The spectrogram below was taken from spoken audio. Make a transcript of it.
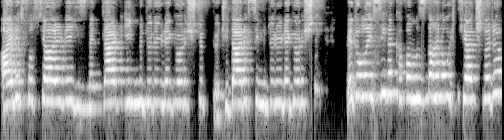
Aile Sosyal ve Hizmetler İl Müdürü'yle görüştük. Göç İdaresi Müdürü'yle görüştük. Ve dolayısıyla kafamızda hani o ihtiyaçları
